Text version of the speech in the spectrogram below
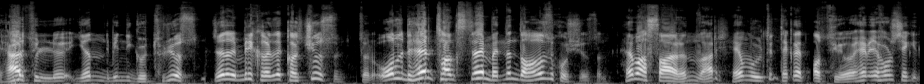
her türlü yanını birini götürüyorsun. Canım bir karede kaçıyorsun. Sonra oğlum hem hem benden daha hızlı koşuyorsun. Hem hasarın var hem ultin tek atıyor hem efor şekil.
